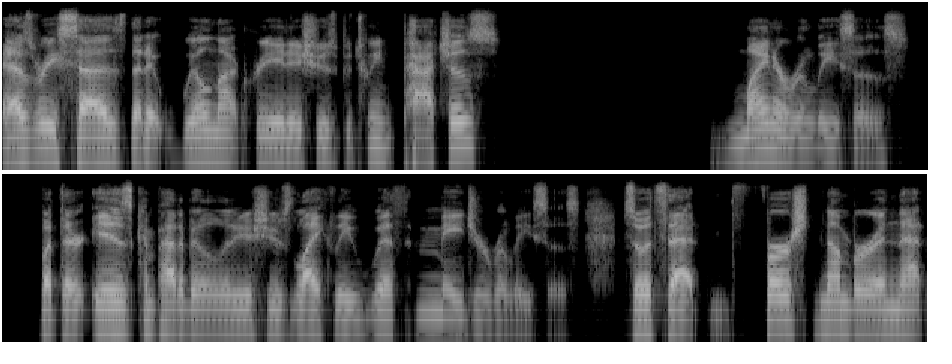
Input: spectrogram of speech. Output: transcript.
Esri says that it will not create issues between patches, minor releases, but there is compatibility issues likely with major releases. So it's that first number in that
